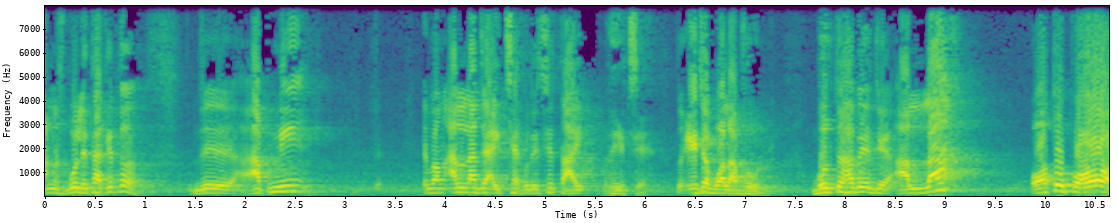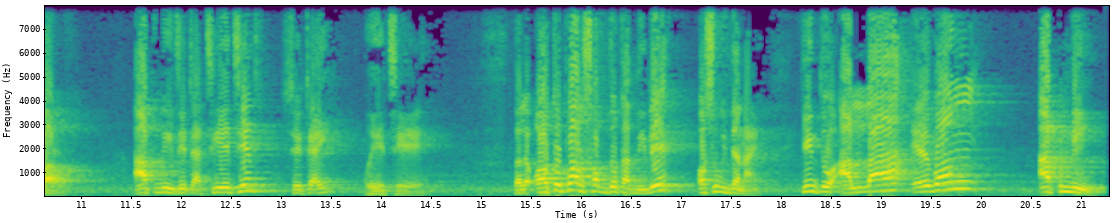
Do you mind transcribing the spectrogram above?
মানুষ বলে থাকে তো, যে আপনি এবং আল্লাহ যা ইচ্ছা করেছে তাই হয়েছে। তো এটা বলা ভুল। বলতে হবে যে আল্লাহ অতপর আপনি যেটা চেয়েছেন সেটাই হয়েছে। তাহলে অতপর শব্দটা দিলে অসুবিধা নাই। কিন্তু আল্লাহ এবং আপনি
